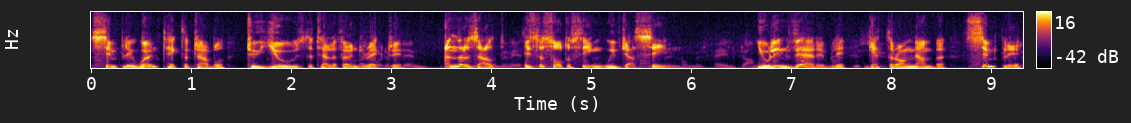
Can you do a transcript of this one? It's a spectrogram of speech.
simply won't take the trouble to use the telephone directory. And the result is the sort of thing we've just seen. You'll invariably get the wrong number simply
